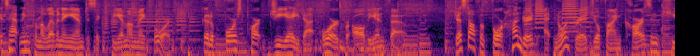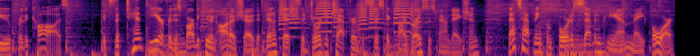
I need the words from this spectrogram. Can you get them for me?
It's happening from 11 a.m. to 6 p.m. on May 4th. Go to forestparkga.org for all the info. Just off of 400 at Northridge, you'll find Cars and Q for the Cause. It's the 10th year for this barbecue and auto show that benefits the Georgia chapter of the Cystic Fibrosis Foundation. That's happening from 4 to 7 p.m. May 4th.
